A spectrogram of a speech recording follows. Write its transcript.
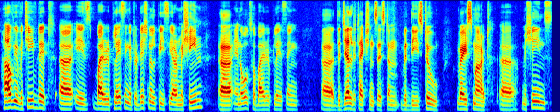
How we've achieved it uh, is by replacing a traditional PCR machine uh, and also by replacing uh, the gel detection system with these two very smart uh, machines.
